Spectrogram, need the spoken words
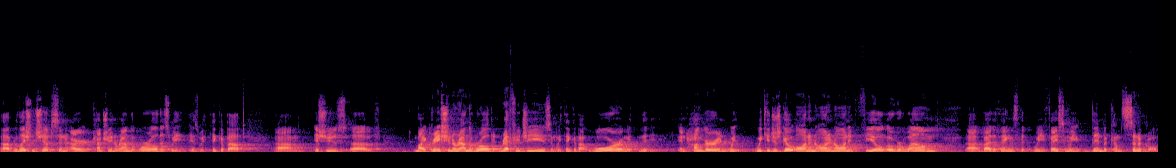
uh, relationships in our country and around the world, as we, as we think about um, issues of migration around the world and refugees, and we think about war, and we, and hunger, and we, we could just go on and on and on and feel overwhelmed uh, by the things that we face, and we then become cynical.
